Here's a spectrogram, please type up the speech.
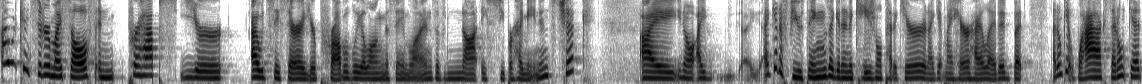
I would consider myself, and perhaps you're. I would say, Sarah, you're probably along the same lines of not a super high maintenance chick. I, you know, I, I, I get a few things. I get an occasional pedicure and I get my hair highlighted, but I don't get waxed. I don't get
